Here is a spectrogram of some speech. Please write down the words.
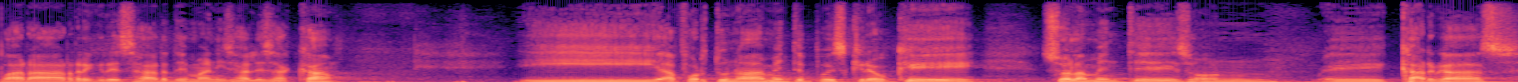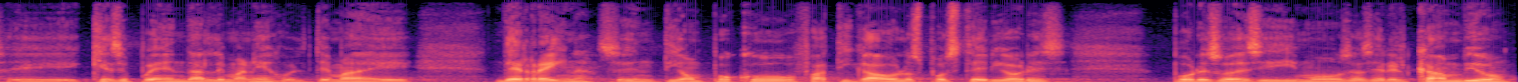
para regresar de Manizales acá. Y afortunadamente pues creo que solamente son eh, cargas eh, que se pueden darle manejo. El tema de, Reina, se sentía un poco fatigado los posteriores, por eso decidimos hacer el cambio.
